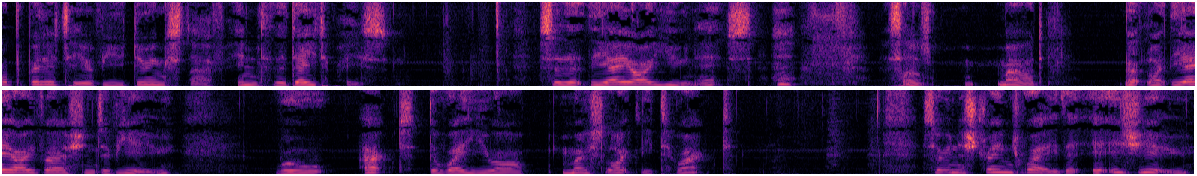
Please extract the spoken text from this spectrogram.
probability of you doing stuff into the database, so that the AI units sounds mad, but like the AI versions of you will act the way you are most likely to act. So, in a strange way, that it is you,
